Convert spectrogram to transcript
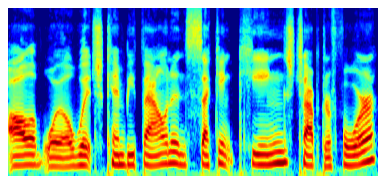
olive oil, which can be found in Second Kings chapter 4.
